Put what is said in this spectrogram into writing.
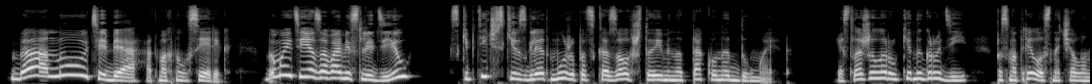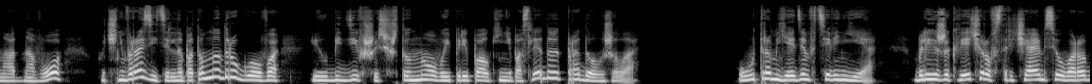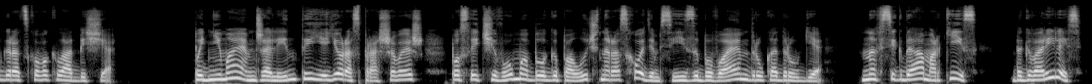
«Да ну тебя!» — отмахнулся Эрик. «Думаете, я за вами следил?» Скептический взгляд мужа подсказал, что именно так он и думает. Я сложила руки на груди, посмотрела сначала на одного, очень выразительно, потом на другого, и, убедившись, что новые перепалки не последуют, продолжила. «Утром едем в Тевинье. Ближе к вечеру встречаемся у ворот городского кладбища. Поднимаем Джалин, ты ее расспрашиваешь, после чего мы благополучно расходимся и забываем друг о друге. Навсегда, Маркиз. Договорились?»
